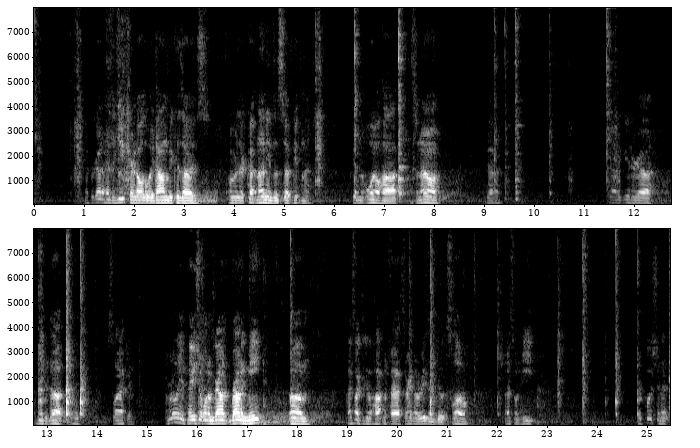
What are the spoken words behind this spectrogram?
I forgot I had the heat turned all the way down because I was over there cutting onions and stuff, getting the getting the oil hot. So now gotta gotta get her uh, heated up, slacking. I'm really impatient when I'm browning meat. Um, I just like to do it hot and fast. There ain't no reason to do it slow. That's when heat. We're pushing it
